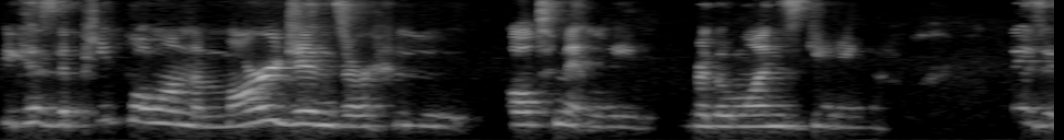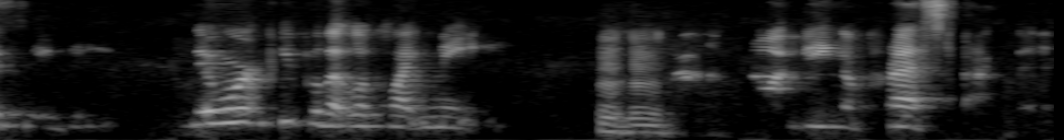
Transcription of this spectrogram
because the people on the margins are who ultimately were the ones getting physically beat. They weren't people that looked like me, mm-hmm. not being oppressed back then.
